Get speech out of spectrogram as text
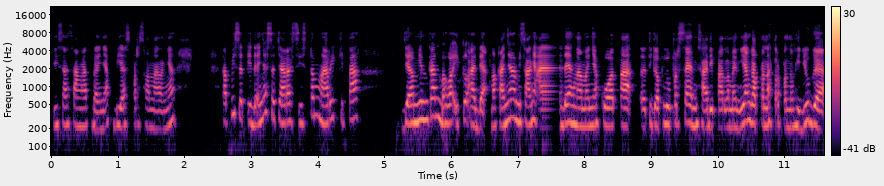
bisa sangat banyak, bias personalnya. Tapi setidaknya secara sistem mari kita jaminkan bahwa itu ada. Makanya misalnya ada yang namanya kuota 30% eh, saat di parlemen yang nggak pernah terpenuhi juga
